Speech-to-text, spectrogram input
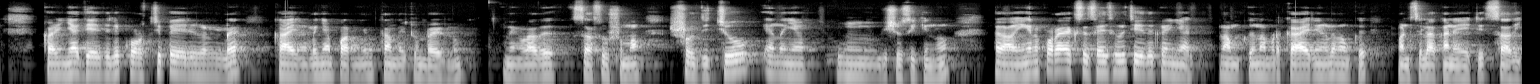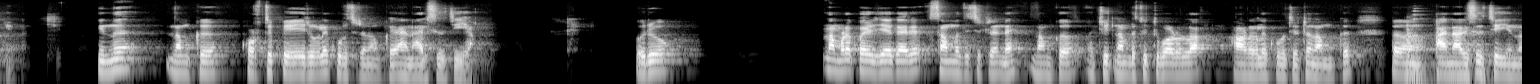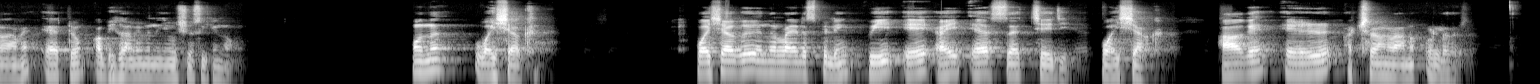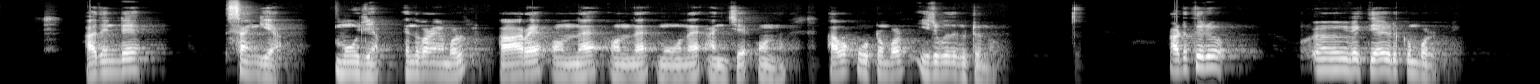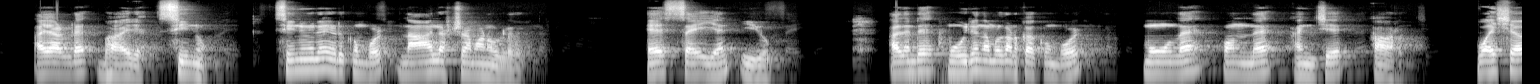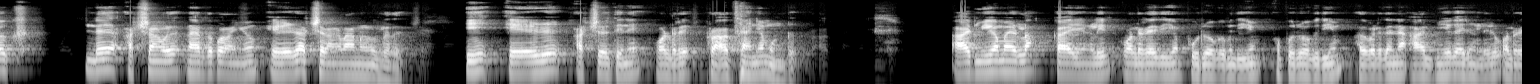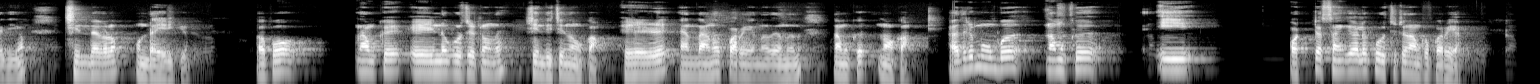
കഴിഞ്ഞ അധ്യായത്തിൽ കുറച്ച് പേരുകളിലെ കാര്യങ്ങൾ ഞാൻ പറഞ്ഞു തന്നിട്ടുണ്ടായിരുന്നു. നിങ്ങളത് സസൂക്ഷ്മം ശ്രദ്ധിച്ചു എന്ന് ഞാൻ വിശ്വസിക്കുന്നു. ഇങ്ങനെ കുറേ എക്സസൈസുകൾ ചെയ്ത് കഴിഞ്ഞാൽ നമുക്ക് നമ്മുടെ കാര്യങ്ങൾ നമുക്ക് മനസ്സിലാക്കാനായിട്ട് സാധിക്കും. ഇന്ന് നമുക്ക് കുറച്ച് പേരുകളെ കുറിച്ചിട്ട് നമുക്ക് അനാലിസിസ് ചെയ്യാം. ഒരു നമ്മുടെ പരിചയക്കാരെ സംബന്ധിച്ചിട്ട് തന്നെ നമുക്ക് നമ്മുടെ ചുറ്റുപാടുള്ള ആളുകളെ കുറിച്ചിട്ട് നമുക്ക് അനാലിസിസ് ചെയ്യുന്നതാണ് ഏറ്റവും അഭികാമ്യമെന്ന് ഞാൻ വിശ്വസിക്കുന്നു. ഒന്ന് വൈശാഖ്. വൈശാഖ് എന്നുള്ളതിന്റെ spelling V A I S H A G Vaishakh. ആകെ ഏഴ് അക്ഷരങ്ങളാണ് ഉള്ളത്. അതിന്റെ സംഖ്യ മൂല്യം എന്ന് പറയുമ്പോൾ ആറ് ഒന്ന് ഒന്ന് മൂന്ന് അഞ്ച് ഒന്ന്. അവ കൂട്ടുമ്പോൾ ഇരുപത് കിട്ടുന്നു. അടുത്തൊരു വ്യക്തിയെ എടുക്കുമ്പോൾ അയാളുടെ ഭാര്യ സിനു. സിനുവിനെ എടുക്കുമ്പോൾ നാലക്ഷരമാണ് ഉള്ളത്. എസ് ഐ എൻ യു അതിന്റെ മൂല്യം നമ്മൾ കണക്കാക്കുമ്പോൾ മൂന്ന് ഒന്ന് അഞ്ച് ആറ്. വൈശാഖിന്റെ അക്ഷരങ്ങൾ നേരത്തെ പറഞ്ഞു ഏഴ് അക്ഷരങ്ങളാണ് ഉള്ളത്. ഈ ഏഴ് അക്ഷരത്തിന് വളരെ പ്രാധാന്യമുണ്ട്. ആത്മീയമായുള്ള കാര്യങ്ങളിൽ വളരെയധികം പുരോഗതിയും പുരോഗതിയും അതുപോലെ തന്നെ ആത്മീയ കാര്യങ്ങളിൽ വളരെയധികം ചിന്തകളും ഉണ്ടായിരിക്കും. അപ്പോൾ നമുക്ക് ഏഴിനെ കുറിച്ചിട്ടൊന്ന് ചിന്തിച്ച് നോക്കാം. ഏഴ് എന്താണ് പറയുന്നത് എന്ന് നമുക്ക് നോക്കാം. അതിനു മുമ്പ് നമുക്ക് ഈ ഒറ്റ സംഖ്യകളെ കുറിച്ചിട്ട് നമുക്ക് പറയാം.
